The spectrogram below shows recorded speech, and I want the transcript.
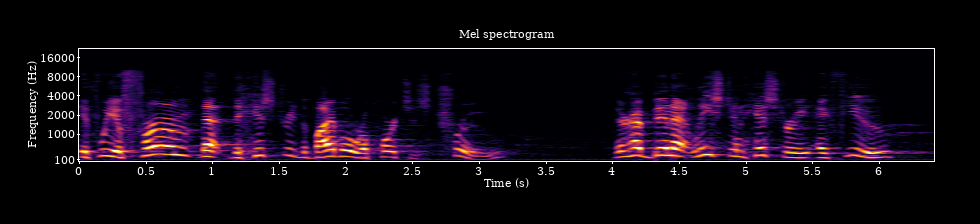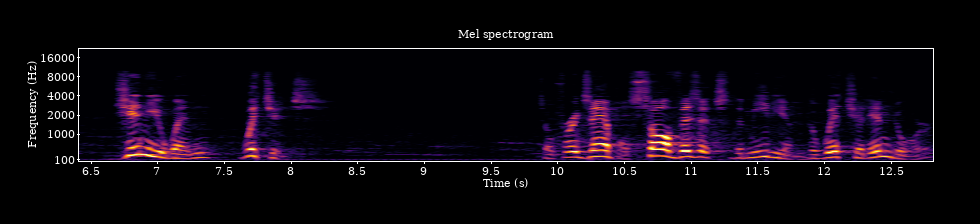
if we affirm that the history the Bible reports is true, there have been, at least in history, a few genuine witches. So, for example, Saul visits the medium, the witch at Endor,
